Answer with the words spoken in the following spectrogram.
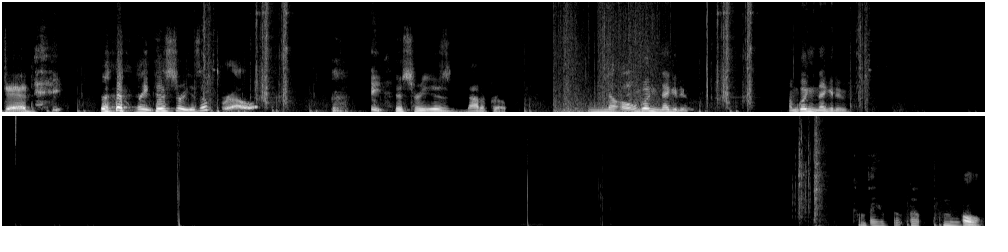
Dead. Wait. History is a pro. Wait. History is not a pro. I'm going negative. I'm going negative. Conveyor belt. Oh. move. Oh.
